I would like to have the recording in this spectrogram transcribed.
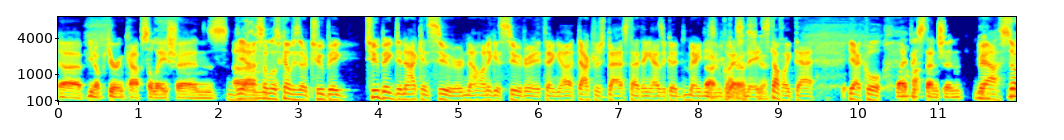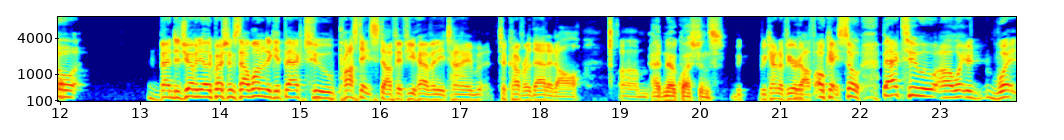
uh, you know, pure encapsulations. Yeah, um, some of those companies are too big too big to not get sued or not want to get sued or anything. Uh, Doctor's Best, I think, has a good magnesium Dr. glycinate, yeah. stuff like that. Yeah, cool. Life extension. Uh, yeah. yeah. So Ben, did you have any other questions? I wanted to get back to prostate stuff if you have any time to cover that at all. Um, Had no questions. We, we kind of veered off. Okay, so back to uh, what you're what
